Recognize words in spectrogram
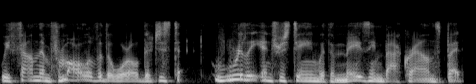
we found them from all over the world. They're just really interesting with amazing backgrounds. But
